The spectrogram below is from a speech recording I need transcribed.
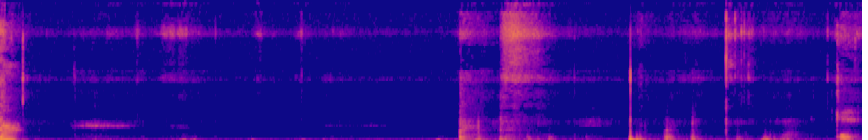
신나. 깨.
